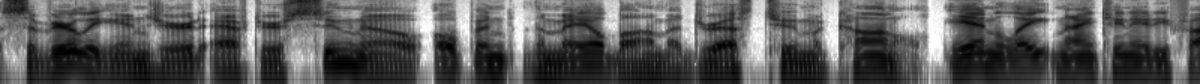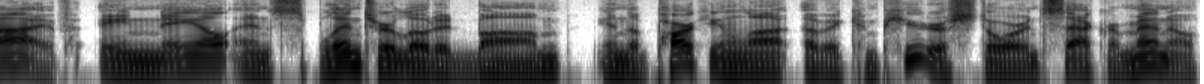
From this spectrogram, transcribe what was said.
severely injured after Suino opened the mail bomb addressed to McConnell. In late 1985, a nail and splinter loaded bomb in the parking lot of a computer store in Sacramento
